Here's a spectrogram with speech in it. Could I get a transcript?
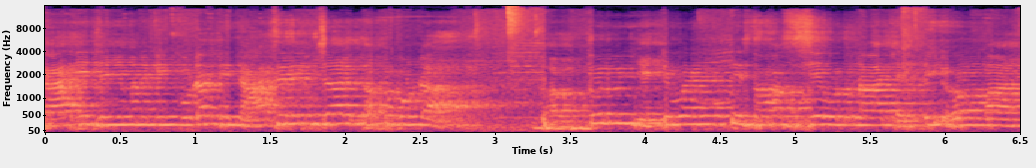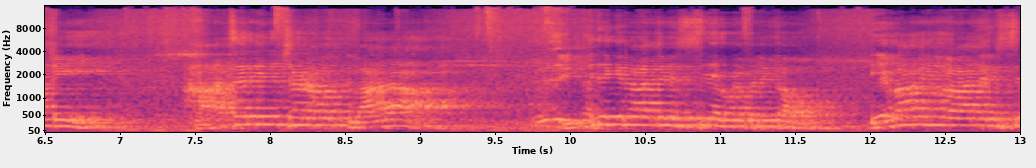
కార్యజయమనికి కూడా దీన్ని ఆచరించాలి తప్పకుండా. భక్తులు ఎటువంటి సమస్య ఉన్నా చండీ హోమాన్ని ఆచరించడం ద్వారా ఇంటి దగ్గర ఆచరిస్తే ఒక ఫలితం దేవాలయంలో ఆచరిస్తే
